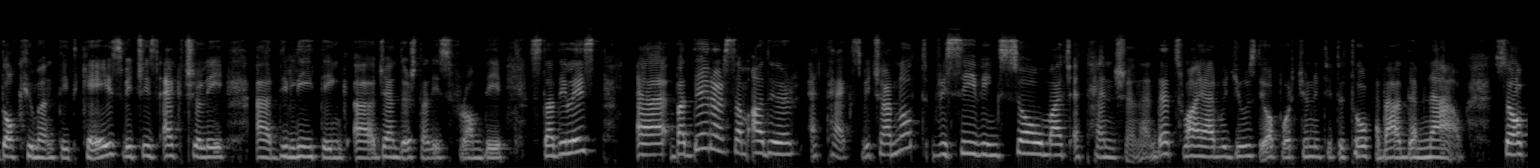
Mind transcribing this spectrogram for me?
documented case, which is actually uh, deleting uh, gender studies from the study list. Uh, but there are some other attacks which are not receiving so much attention, and that's why I would use the opportunity to talk about them now. So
